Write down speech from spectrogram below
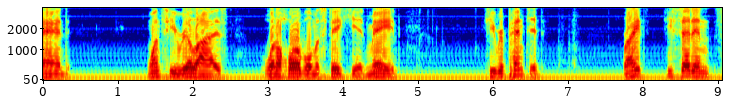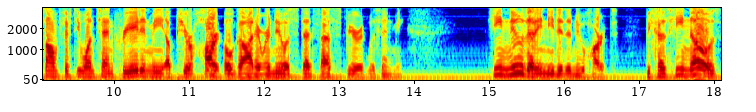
And once he realized what a horrible mistake he had made, he repented. Right? He said in Psalm 51:10, "Create in me a pure heart, O God, and renew a steadfast spirit within me." He knew that he needed a new heart because he knows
